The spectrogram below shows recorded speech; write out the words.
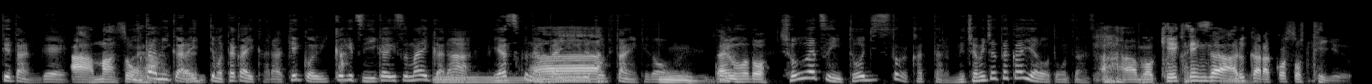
てたんで、ああ、まあそうか伊丹から行っても高いから、結構1ヶ月2ヶ月前からうん安くなるタイミングで取ってたんやけど、うん。なるほど。正月に当日とか買ったらめちゃめちゃ高いやろうと思ってたんですよ。ああ、もう経験があるからこそっていう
